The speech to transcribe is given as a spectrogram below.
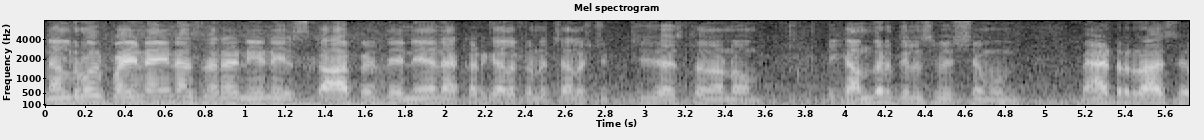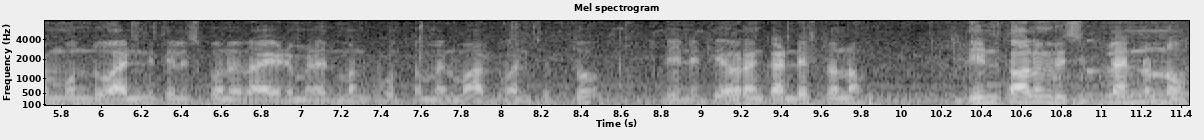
నెల రోజుల పైన అయినా సరే నేను ఇసుక ఆపేదే నేను ఎక్కడికి వెళ్ళకుండా చాలా స్ట్రిక్ట్ చేస్తున్నాను మీకు అందరూ తెలిసిన విషయం మ్యాటర్ రాసే ముందు అన్ని తెలుసుకొని రాయడం అనేది మనకు ఉత్తమమైన మార్గం అని చెప్తూ దీన్ని తీవ్రంగా ఖండిస్తున్నాం. దీని తాలూకు రిసిప్ట్లు అన్నీ ఉన్నావు.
